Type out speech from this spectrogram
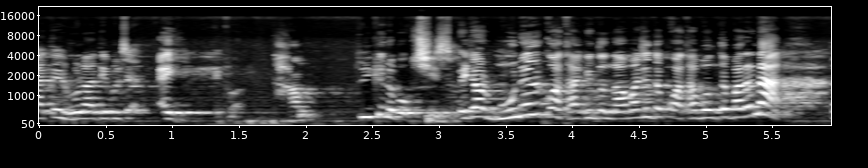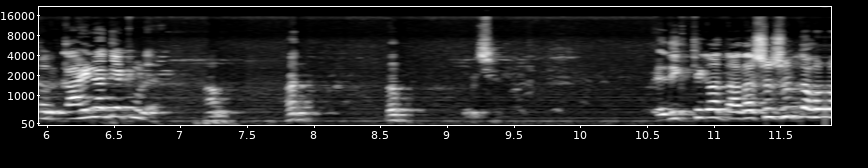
কাতের ঘোড়া দিয়ে বলছে, এই থাম। তুই কেন বকছিস? এটা ওর মনের কথা কিন্তু নামাজে তো কথা বলতে পারে না। তোর কাহিনা দিয়ে বলছে। এদিক থেকে দাদা শ্বশুর তখন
